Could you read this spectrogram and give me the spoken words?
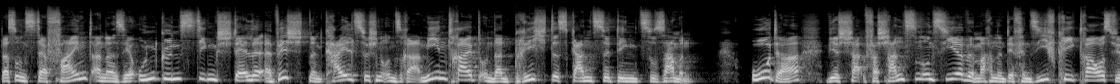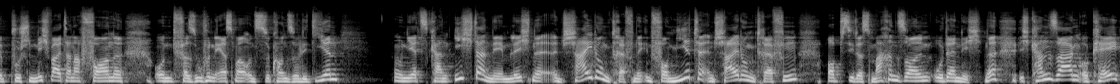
dass uns der Feind an einer sehr ungünstigen Stelle erwischt, einen Keil zwischen unsere Armeen treibt und dann bricht das ganze Ding zusammen. Oder wir verschanzen uns hier, wir machen einen Defensivkrieg draus, wir pushen nicht weiter nach vorne und versuchen erstmal uns zu konsolidieren. Und jetzt kann ich dann nämlich eine Entscheidung treffen, eine informierte Entscheidung treffen, ob sie das machen sollen oder nicht. Ne? Ich kann sagen, okay,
